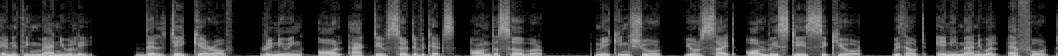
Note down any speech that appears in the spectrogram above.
anything manually. They'll take care of renewing all active certificates on the server, making sure your site always stays secure without any manual effort.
